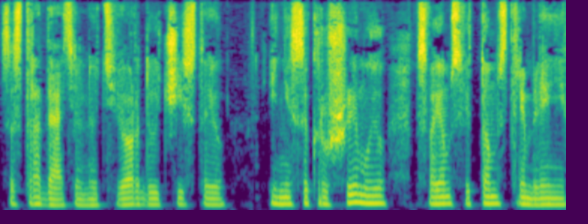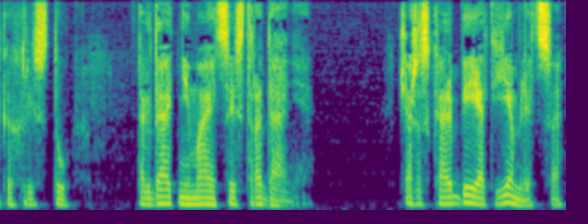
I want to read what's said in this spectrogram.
сострадательную, твердую, чистую и несокрушимую в своем святом стремлении ко Христу. Тогда отнимается и страдание. Чаша скорбей отъемлется,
